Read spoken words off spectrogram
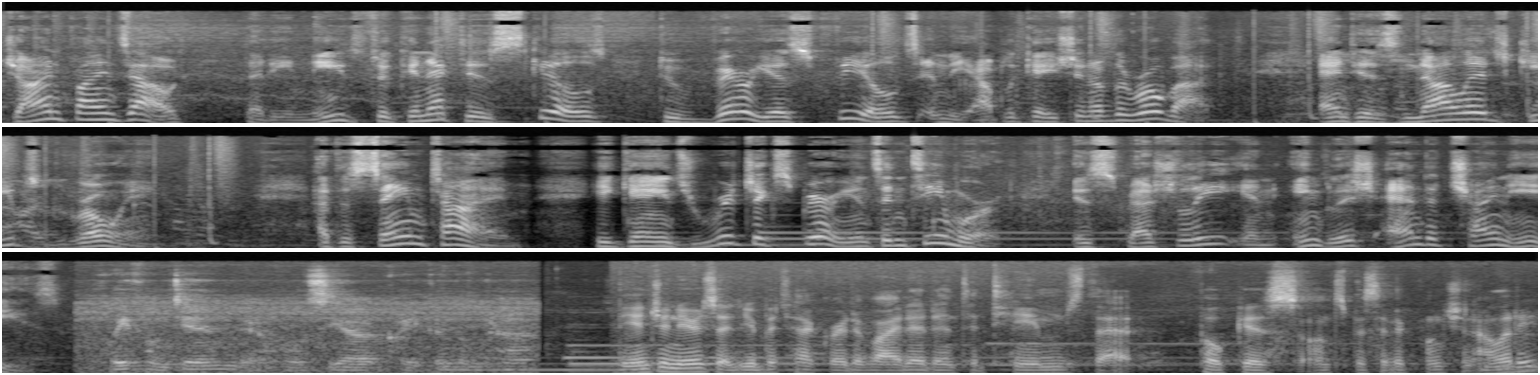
Jon finds out that he needs to connect his skills to various fields in the application of the robot, and his knowledge keeps growing. At the same time, he gains rich experience in teamwork, especially in English and Chinese. The engineers at UBTECH are divided into teams that focus on specific functionality.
